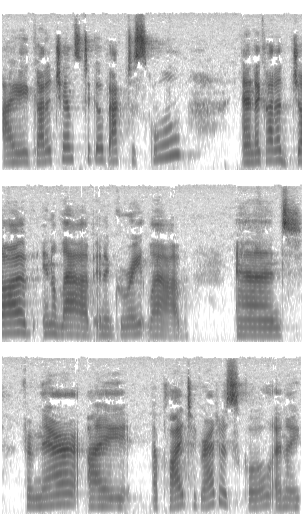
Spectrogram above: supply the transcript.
I got a chance to go back to school, and I got a job in a lab, in a great lab. And from there, I applied to graduate school, and I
